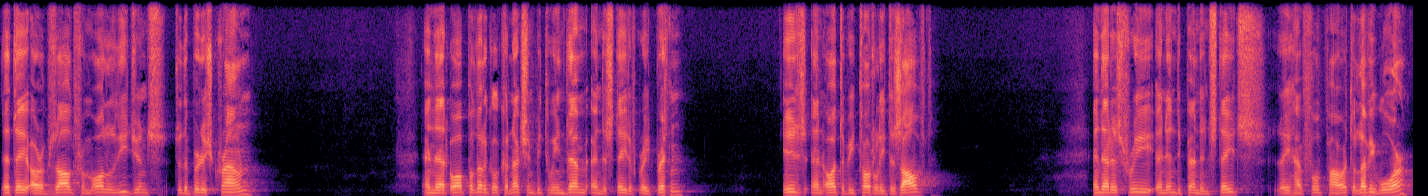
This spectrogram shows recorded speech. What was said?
that they are absolved from all allegiance to the British Crown, and that all political connection between them and the state of Great Britain is and ought to be totally dissolved, and that as free and independent states, they have full power to levy war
